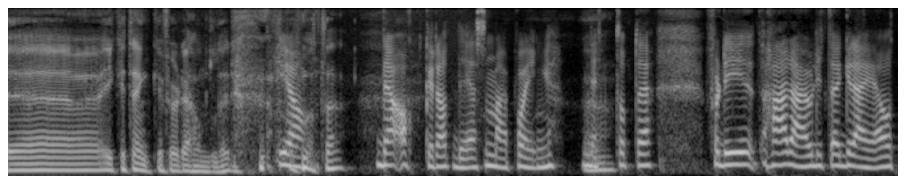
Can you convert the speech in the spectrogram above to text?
uh, ikke tenker før de handler. ja, det er akkurat det som er poenget. Nettopp det. Fordi her er jo litt av greia å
